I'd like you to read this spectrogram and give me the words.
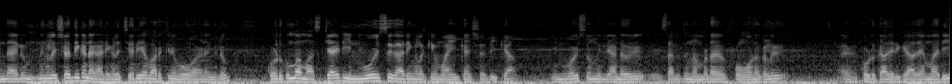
എന്തായാലും നിങ്ങൾ ശ്രദ്ധിക്കേണ്ട കാര്യങ്ങൾ. ചെറിയ വർക്കിന് പോവുകയാണെങ്കിലും കൊടുക്കുമ്പോൾ മസ്റ്റായിട്ട് ഇൻവോയ്സ് കാര്യങ്ങളൊക്കെ വാങ്ങിക്കാൻ ശ്രദ്ധിക്കുക. ഇൻവോയ്സ് ഒന്നും ഇല്ലാണ്ട് ഒരു സ്ഥലത്ത് നമ്മുടെ ഫോണുകൾ കൊടുക്കാതിരിക്കുക. അതേമാതിരി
